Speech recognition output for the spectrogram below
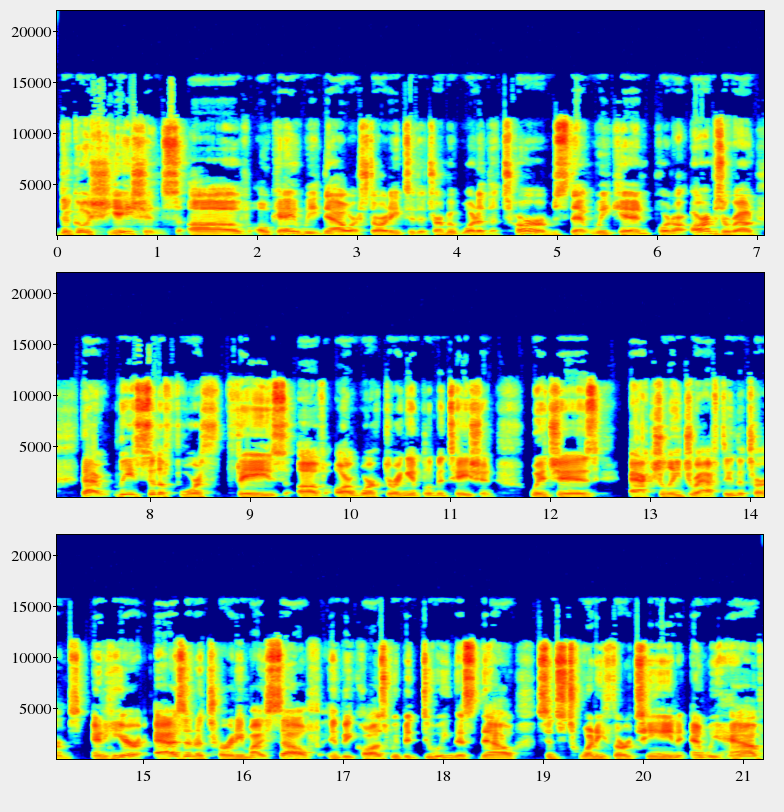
negotiations of okay we now are starting to determine what are the terms that we can put our arms around that leads to the fourth phase of our work during implementation which is actually drafting the terms. And here, as an attorney myself, and because we've been doing this now since 2013 and we have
